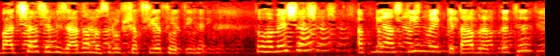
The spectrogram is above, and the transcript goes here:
بادشاہ سے بھی زیادہ مصروف شخصیت ہوتی ہے۔ تو ہمیشہ اپنی آستین میں ایک کتاب رکھتے تھے۔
